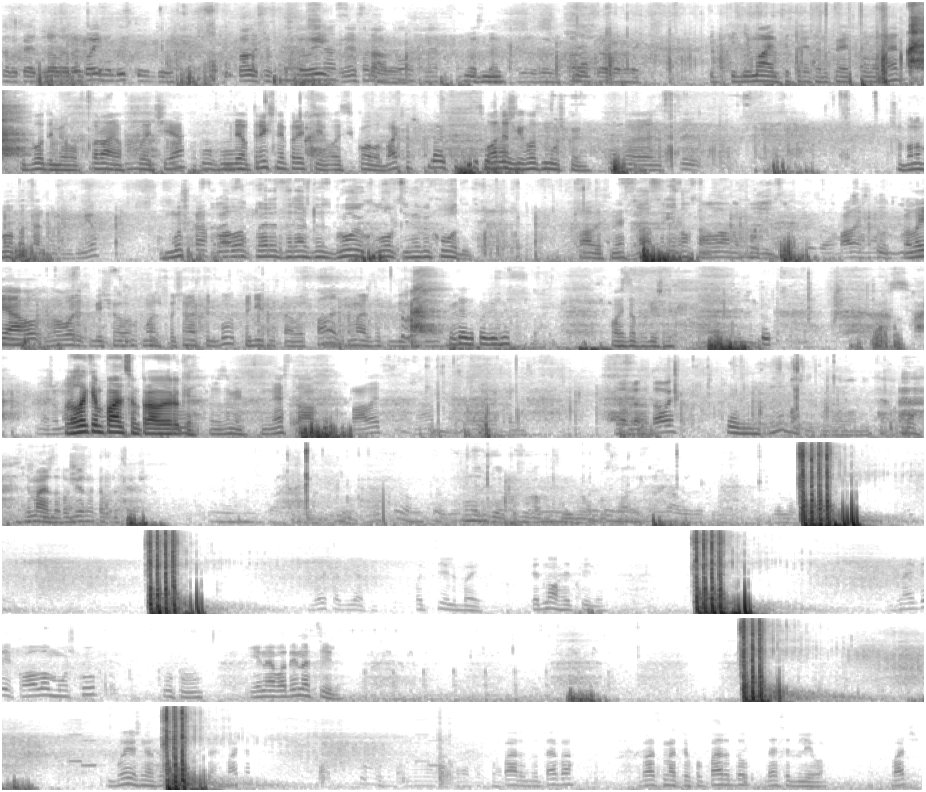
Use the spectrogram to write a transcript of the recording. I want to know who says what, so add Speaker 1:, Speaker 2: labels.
Speaker 1: пістолет наприклад, взяли рукою, палець на спусковий, не ставили. Ось так. Піднімаємо пістолет рукоять кулемет, підводимо його, впираємо в плече, диоптричний приціл, ось коло, бачиш? Зводиш його з мушкою. Е, Щоб воно було по центру, зрозумів? Мушка, коло,
Speaker 2: Перед зарядженою зброєю хлопці не виходить.
Speaker 1: палець не
Speaker 2: Зараз рядом ствола знаходиться.
Speaker 1: Палець тут. Коли я говорю тобі, що можеш починати стрільбу, тоді ти ставиш палець, ти маєш запобіжник.
Speaker 3: Де запобіжник?
Speaker 1: Ось запобіжник. Ось. Нажимаєш.
Speaker 4: Великим пальцем правої руки.
Speaker 1: Розумів. Не став палець. Добре, готовий?
Speaker 2: Ну.
Speaker 1: Знімаєш запобіжника, працюєш. Бий. Під ноги цілі. Знайди коло, мушку і не води на ціль. Ближня залишилась, бачиш? Попереду тебе. 20 метрів попереду, 10 вліво. Бачиш?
